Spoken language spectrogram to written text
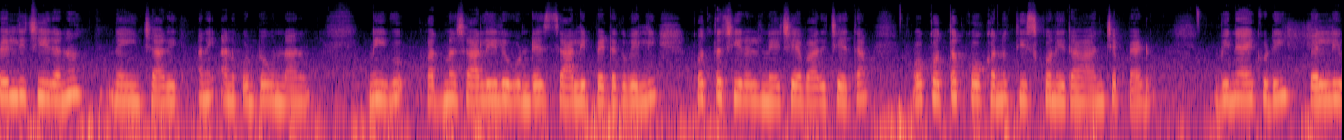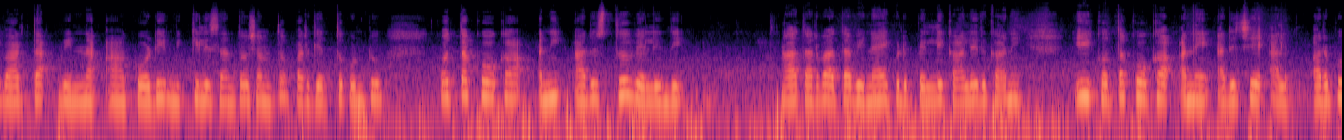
పెళ్ళి చీరను నేయించాలి అని అనుకుంటూ ఉన్నాను. నీవు పద్మశాలీలు ఉండే శాలీపేటకు వెళ్ళి కొత్త చీరలు నేచే వారి చేత ఓ కొత్త కోకను తీసుకొనిరా అని చెప్పాడు. వినాయకుడి పెళ్ళి వార్త విన్న ఆ కోడి మిక్కిలి సంతోషంతో పరిగెత్తుకుంటూ కొత్త కోక అని అరుస్తూ వెళ్ళింది. ఆ తర్వాత వినాయకుడి పెళ్ళి కాలేదు కానీ ఈ కొత్త కోక అనే అరిచే అలుపు అరుపు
